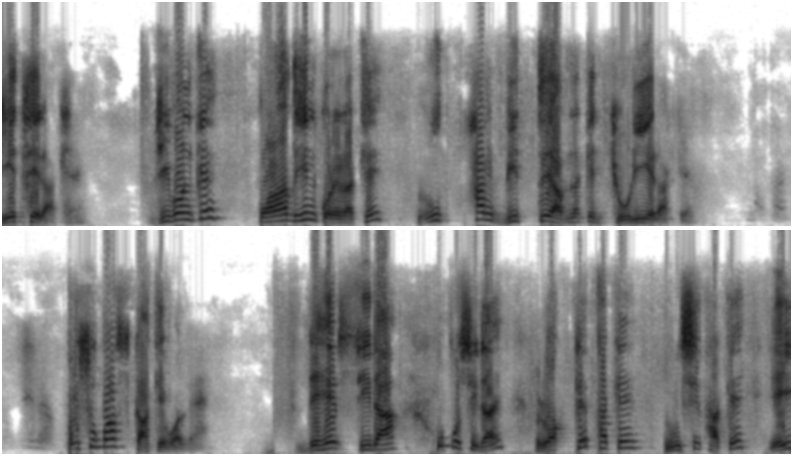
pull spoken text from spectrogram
গেথে রাখে, জীবনকে পরাধীন করে রাখে, মিথ্যার বৃত্তে আপনাকে জড়িয়ে রাখে। পশুপাস কাকে বলে? দেহের শিরা, উপশিরায় রক্তের থাকে, মিশে থাকে, এই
